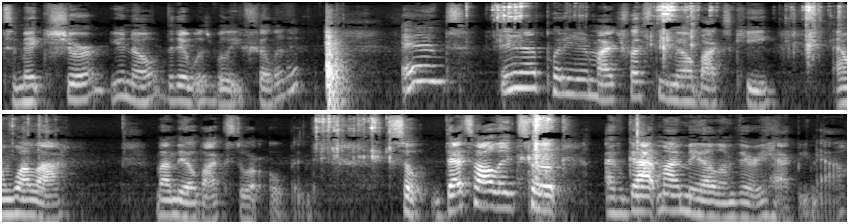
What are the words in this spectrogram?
to make sure, you know, that it was really filling it. And then I put in my trusty mailbox key and voila, my mailbox door opened. So that's all it took. I've got my mail. I'm very happy now.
